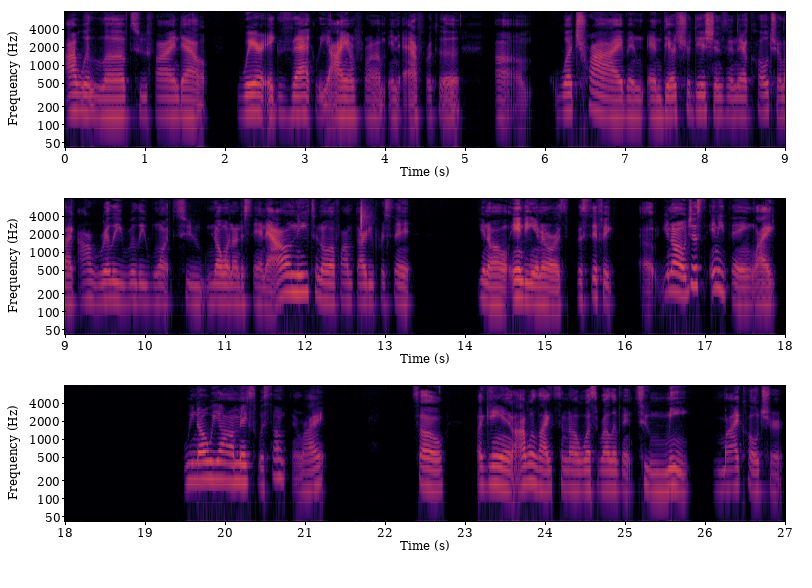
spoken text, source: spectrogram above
I would love to find out where exactly I am from in Africa, um, what tribe and, and their traditions and their culture. Like, I really, really want to know and understand that. I don't need to know if I'm 30%, you know, Indian or a specific, uh, you know, just anything. Like, we know we all mixed with something, right? So, again, I would like to know what's relevant to me, my culture,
